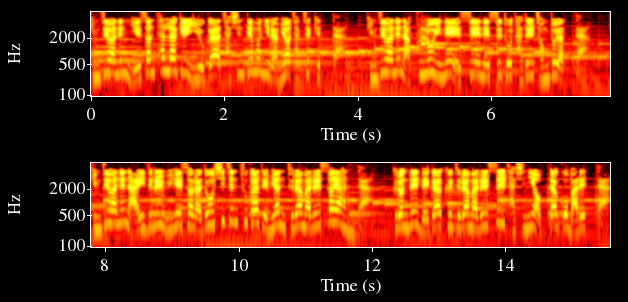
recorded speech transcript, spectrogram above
김재환은 예선 탈락의 이유가 자신 때문이라며 자책했다. 김재환은 악플로 인해 SNS도 닫을 정도였다. 김재환은 아이들을 위해서라도 시즌2가 되면 드라마를 써야 한다. 그런데 내가 그 드라마를 쓸 자신이 없다고 말했다.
